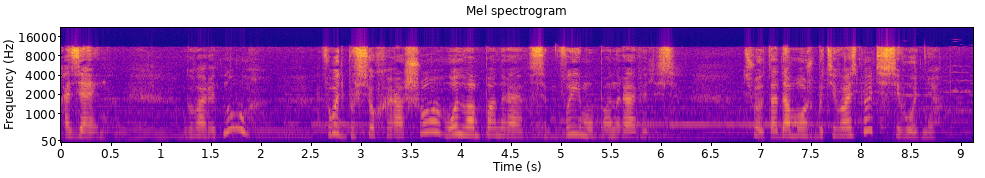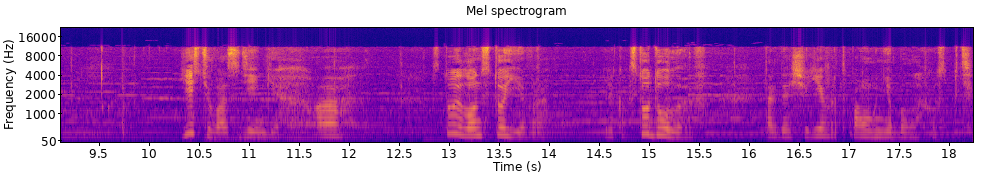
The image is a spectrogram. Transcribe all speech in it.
хозяин, говорит, ну, вроде бы все хорошо, он вам понравился, вы ему понравились. Что, тогда, может быть, и возьмете сегодня? Есть у вас деньги? А стоил он 100 евро. Или как, 100 долларов. Тогда еще евро-то, по-моему, не было, господи.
